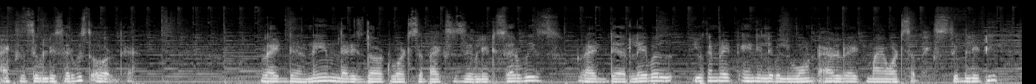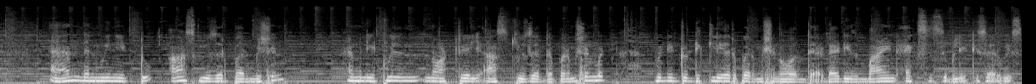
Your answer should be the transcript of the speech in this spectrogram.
accessibility service over there write their name that is dot whatsapp accessibility service. Write their label. You can write any label you want. I will write my whatsapp accessibility. And then we need to ask user permission. I mean it will not really ask user the permission but we need to declare permission over there. That is bind accessibility service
